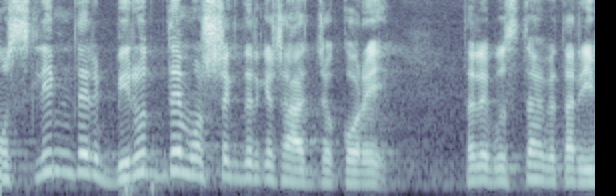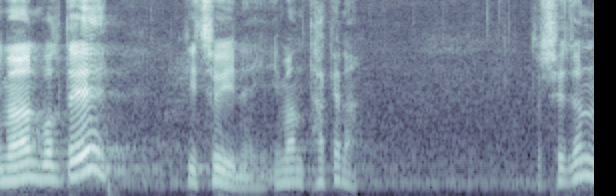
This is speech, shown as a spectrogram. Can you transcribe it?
মুসলিমদের বিরুদ্ধে মোর্শেকদেরকে সাহায্য করে, তাহলে বুঝতে হবে তার ইমান বলতে কিছুই নেই, ইমান থাকে না। তো সেজন্য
